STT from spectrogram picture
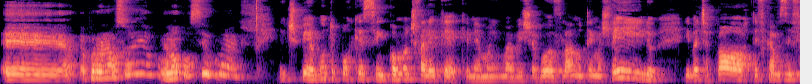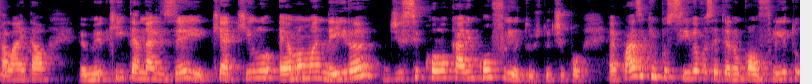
É, o problema sou eu. Eu não consigo mais. Eu te pergunto porque, assim, como eu te falei que, que minha mãe uma vez chegou, eu falei, ah, não tem mais filho, e bate a porta, e ficava sem Uhum. falar e tal. Eu meio que internalizei que aquilo é uma maneira de se colocar em conflitos. Do tipo, é quase que impossível você ter um conflito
